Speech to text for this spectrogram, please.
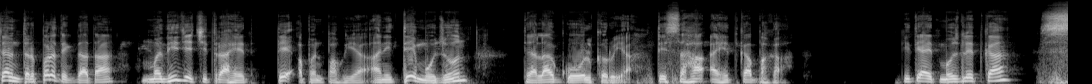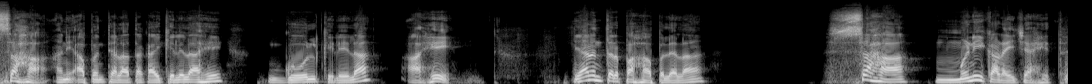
त्यानंतर परत एकदा आता मधी जे चित्र आहेत ते आपण पाहूया आणि ते मोजून त्याला गोल करूया. ते सहा आहेत का? बघा. किती आहेत? मोजलेत का? सहा. आणि आपण त्याला आता काय केलेलं आहे? गोल केलेला आहे. यानंतर पहा आपल्याला सहा मणी काढायचे आहेत.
